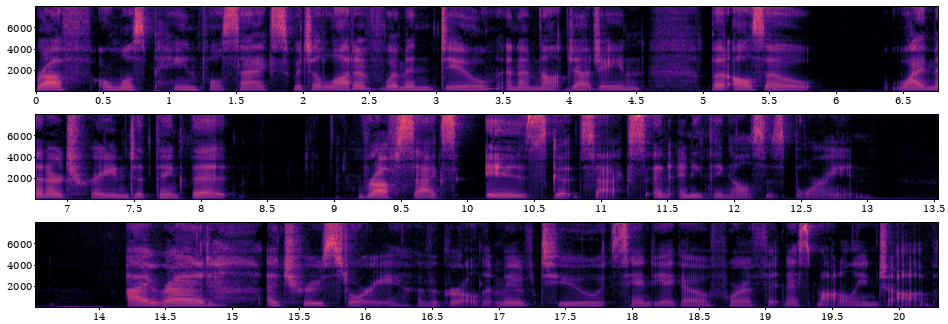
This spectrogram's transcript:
rough, almost painful sex, which a lot of women do, and I'm not judging, but also why men are trained to think that rough sex is good sex and anything else is boring. I read a true story of a girl that moved to San Diego for a fitness modeling job.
